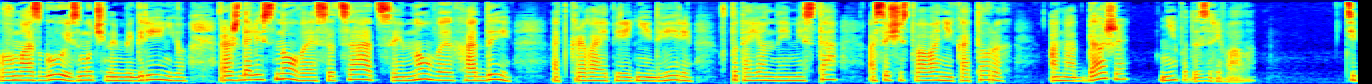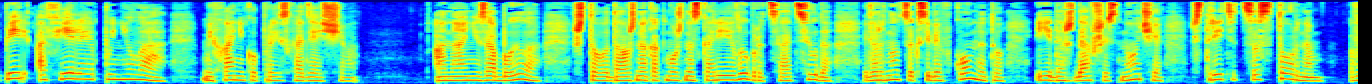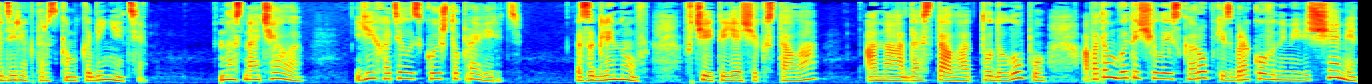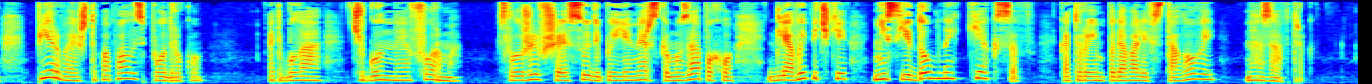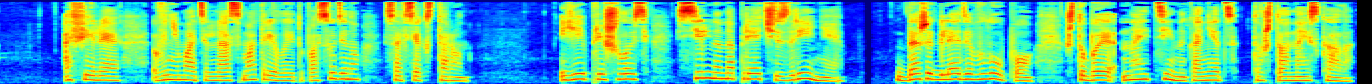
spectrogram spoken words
В мозгу, измученном мигренью, рождались новые ассоциации, новые ходы, открывая перед ней двери в потаенные места, о существовании которых она даже не подозревала. Теперь Офелия поняла механику происходящего. Она не забыла, что должна как можно скорее выбраться отсюда, вернуться к себе в комнату и, дождавшись ночи, встретиться с Торном в директорском кабинете. Но сначала ей хотелось кое-что проверить. Заглянув в чей-то ящик стола, она достала оттуда лупу, а потом вытащила из коробки с бракованными вещами первое, что попалось под руку. Это была чугунная форма, служившая, судя по ее мерзкому запаху, для выпечки несъедобных кексов, которые им подавали в столовой на завтрак. Офелия внимательно осмотрела эту посудину со всех сторон. Ей пришлось сильно напрячь зрение, даже глядя в лупу, чтобы найти, наконец, то, что она искала.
